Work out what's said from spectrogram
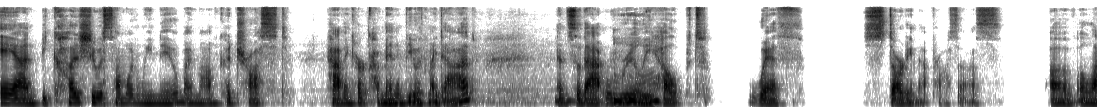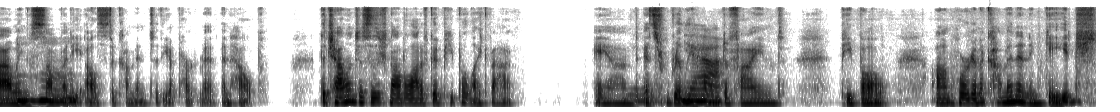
And because she was someone we knew, my mom could trust having her come in and be with my dad. And so that really Mhm. helped with starting that process of allowing Mhm. somebody else to come into the apartment and help. The challenge is there's not a lot of good people like that. And Yeah. it's really Yeah. hard to find people um, who are going to come in and engage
